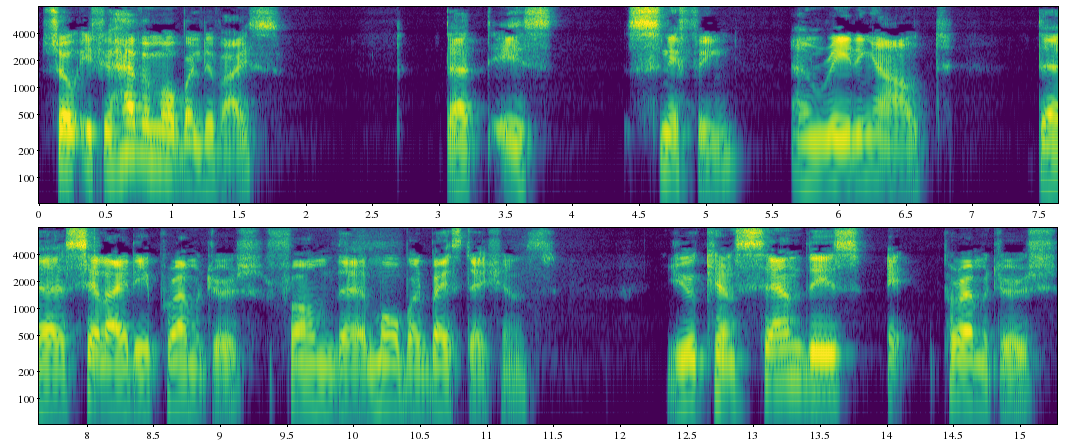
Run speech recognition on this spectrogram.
So if you have a mobile device that is sniffing and reading out the cell ID parameters from the mobile base stations, you can send these eh, parameters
